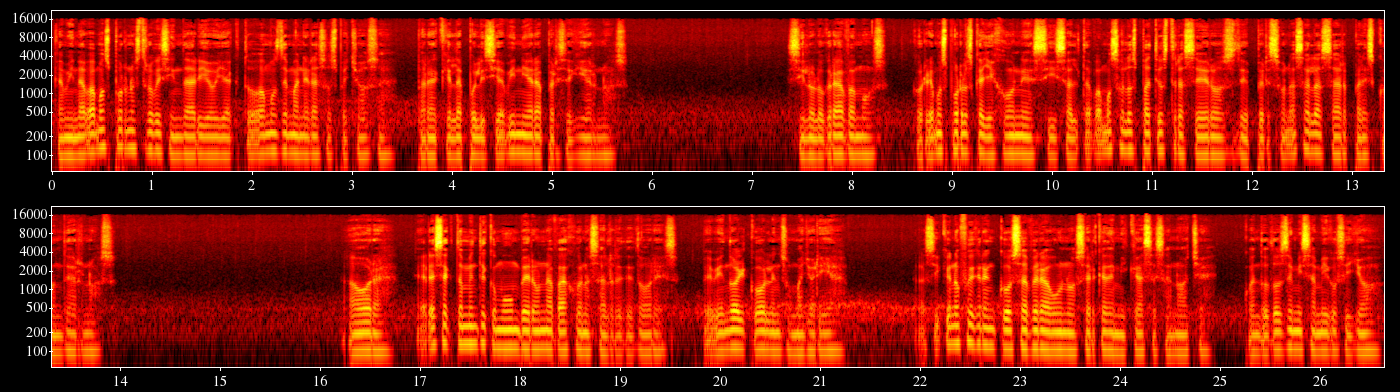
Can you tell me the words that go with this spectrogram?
caminábamos por nuestro vecindario y actuábamos de manera sospechosa para que la policía viniera a perseguirnos. Si lo lográbamos, corríamos por los callejones y saltábamos a los patios traseros de personas al azar para escondernos. Ahora, era exactamente común ver a un navajo en los alrededores, bebiendo alcohol en su mayoría. Así que no fue gran cosa ver a uno cerca de mi casa esa noche, cuando dos de mis amigos y yo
